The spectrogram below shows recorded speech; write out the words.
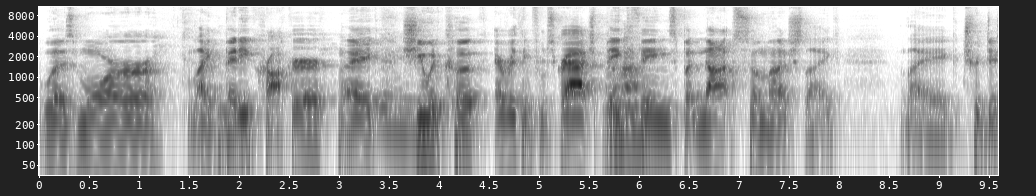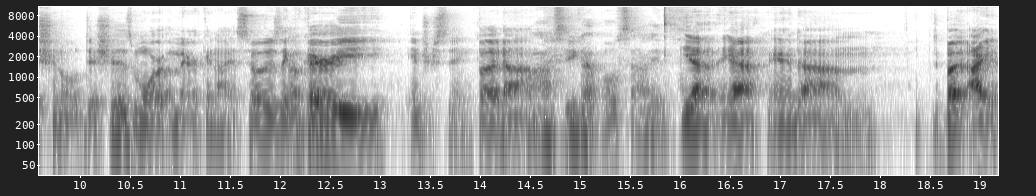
was more like Betty Crocker. Like she would cook everything from scratch, bake things, but not so much like like traditional dishes, more Americanized. So it was like Okay. very interesting. But um, Wow, so you got both sides. yeah, yeah, and um, but I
